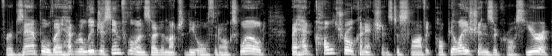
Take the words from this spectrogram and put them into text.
For example, they had religious influence over much of the Orthodox world. They had cultural connections to Slavic populations across Europe.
